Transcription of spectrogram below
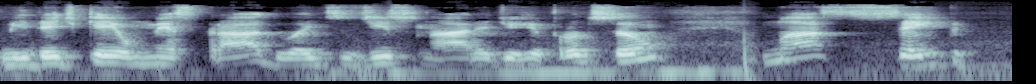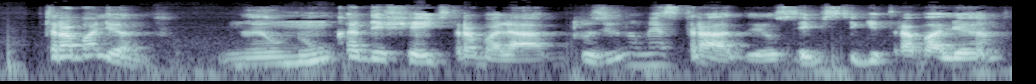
me dediquei a um mestrado antes disso na área de reprodução, mas sempre trabalhando. Eu nunca deixei de trabalhar, inclusive no mestrado, eu sempre segui trabalhando.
